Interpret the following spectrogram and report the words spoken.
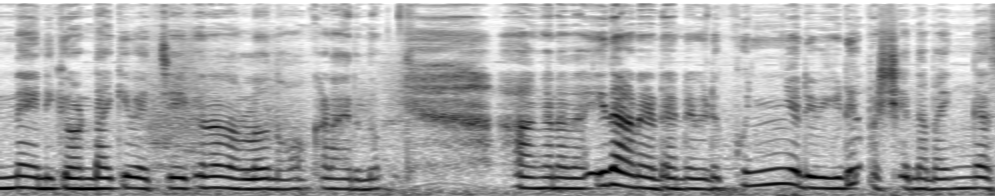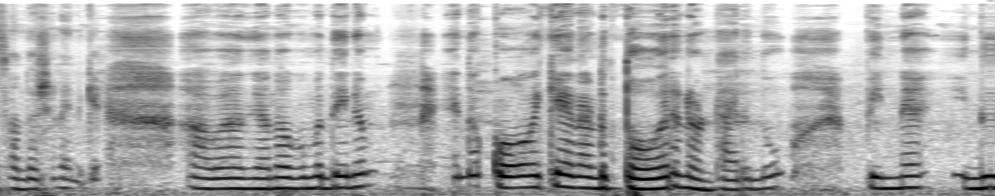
എന്നെ എനിക്ക് ഉണ്ടാക്കി വെച്ചേക്കുന്നതെന്നുള്ളത് നോക്കണമായിരുന്നു. അങ്ങനെ ഇതാണ് കേട്ടോ എന്റെ വീട്. കുഞ്ഞൊരു വീട്. പക്ഷേ എന്നാൽ ഭയങ്കര സന്തോഷമാണ് എനിക്ക്. അപ്പോൾ ഞാൻ നോക്കുമ്പോഴത്തേനും എന്തോ കോവയ്ക്ക് ഏതാണ്ട് തോരനുണ്ടായിരുന്നു പിന്നെ ഇത്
